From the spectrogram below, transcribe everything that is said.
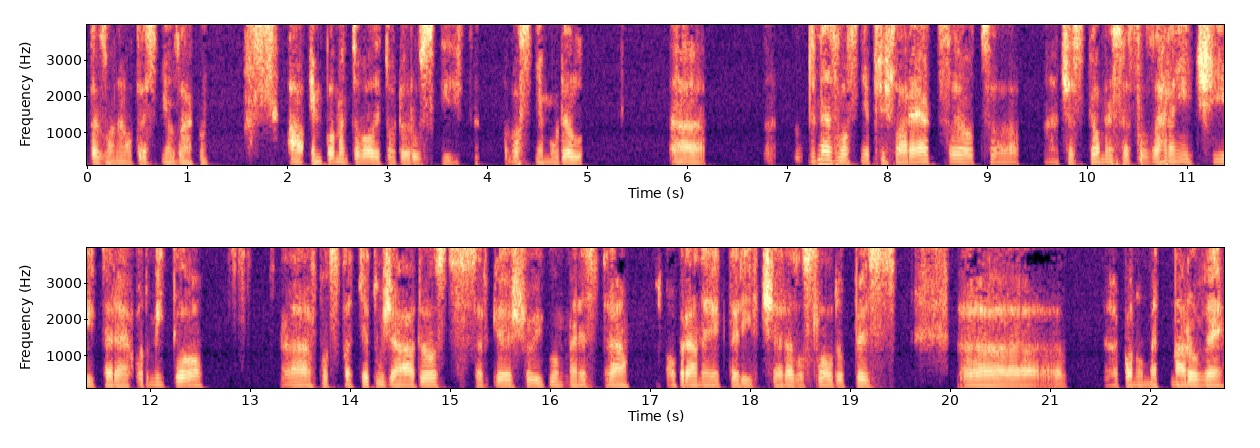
takzvaného trestního zákona a implementovali to do ruských vlastně modelů. Dnes vlastně přišla reakce od eh, Českého ministerstva zahraničí, které odmítlo eh, v podstatě tu žádost Sergeje Šojgu, ministra obrany, který včera zaslal dopis eh, panu Metnarovi,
